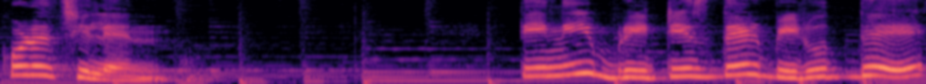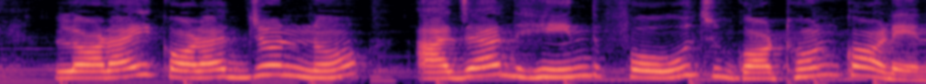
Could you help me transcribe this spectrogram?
করেছিলেন। তিনি ব্রিটিশদের বিরুদ্ধে লড়াই করার জন্য আজাদ হিন্দ ফৌজ গঠন করেন।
